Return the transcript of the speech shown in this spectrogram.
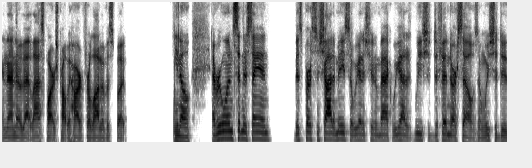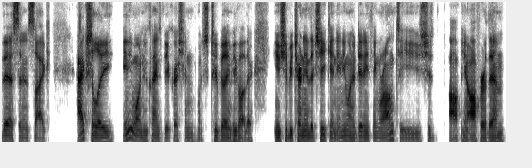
and I know that last part is probably hard for a lot of us, but you know, everyone's sitting there saying, this person shot at me, so we got to shoot him back. We got to, we should defend ourselves and we should do this. And it's like, actually, anyone who claims to be a Christian, which two billion people out there, you should be turning their cheek. And anyone who did anything wrong to you, you should, you know, offer them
